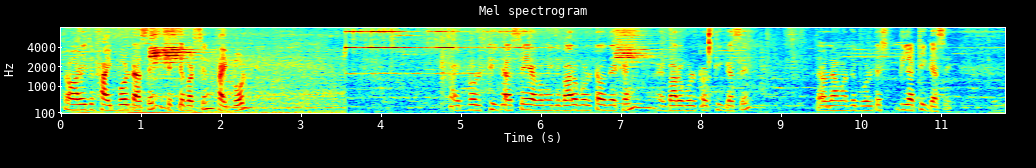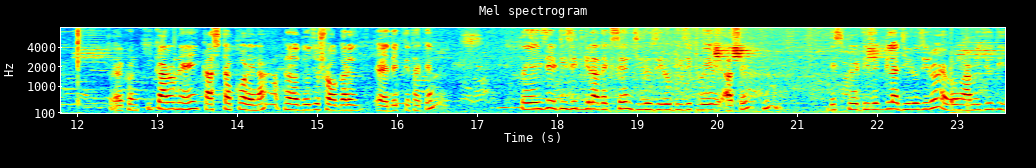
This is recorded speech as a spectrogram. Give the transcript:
তো আমার এই যে ফাইভ ভোল্ট আছে, দেখতে পাচ্ছেন ফাইভ ভোল্ট ফাইভ ভোল্ট ঠিক আছে, এবং এই যে বারো ভোল্টটাও দেখেন বারো ভোল্টটাও ঠিক আছে। তাহলে আমাদের ভোল্টেজগুলা ঠিক আছে। তো এখন কি কারণে কাজটা করে না? আপনারা ধৈর্য সহকারে দেখতে থাকেন। তো এই যে ডিজিটগুলা দেখছেন জিরো জিরো ডিজিট হয়ে আছে ডিসপ্লে ডিজিটগুলা জিরো জিরো এবং আমি যদি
